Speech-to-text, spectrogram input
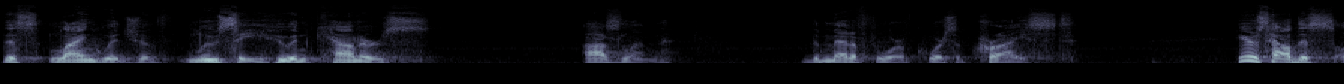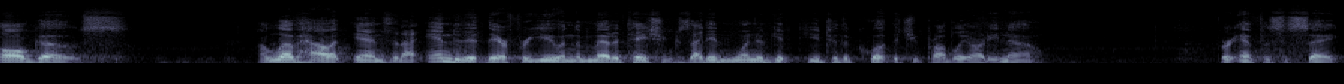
This language of Lucy who encounters Aslan, the metaphor, of course, of Christ. Here's how this all goes. I love how it ends, and I ended it there for you in the meditation because I didn't want to get you to the quote that you probably already know for emphasis' sake.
